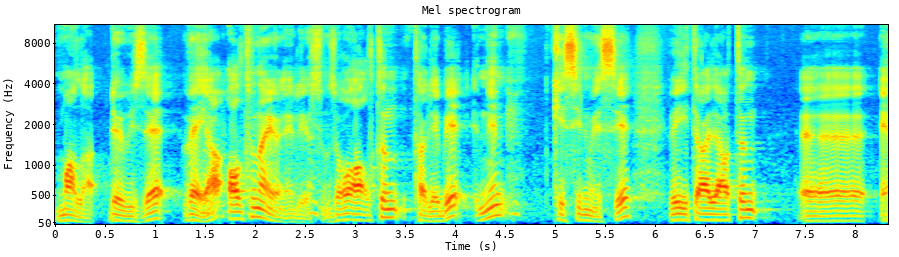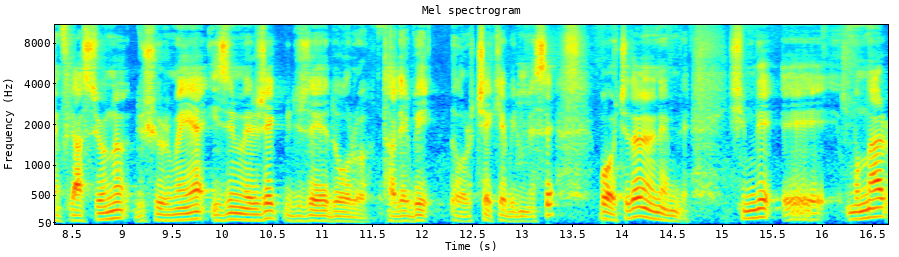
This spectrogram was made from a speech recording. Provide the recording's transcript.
mala, dövize veya altına yöneliyorsunuz. O altın talebinin kesilmesi ve ithalatın e, enflasyonu düşürmeye izin verecek bir düzeye doğru talebi doğru çekebilmesi bu açıdan önemli. Şimdi e, bunlar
